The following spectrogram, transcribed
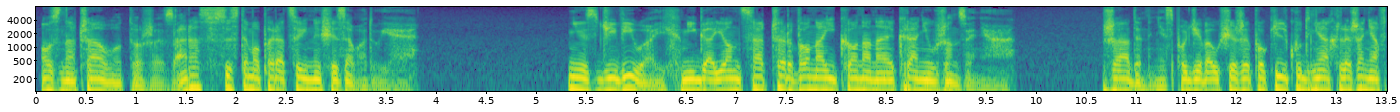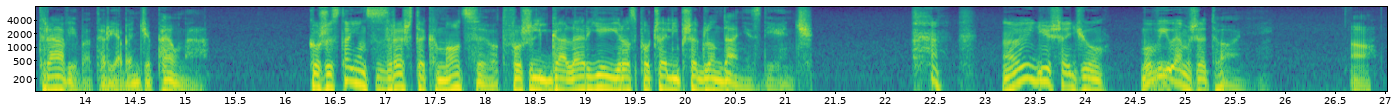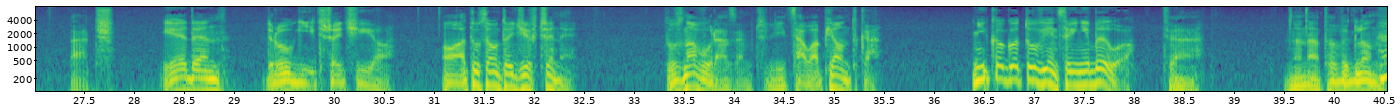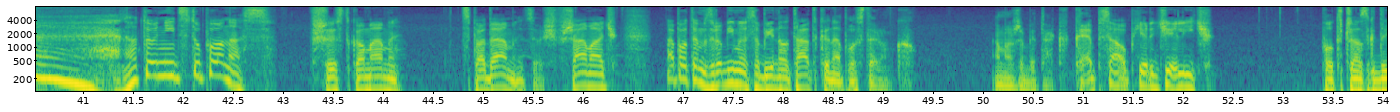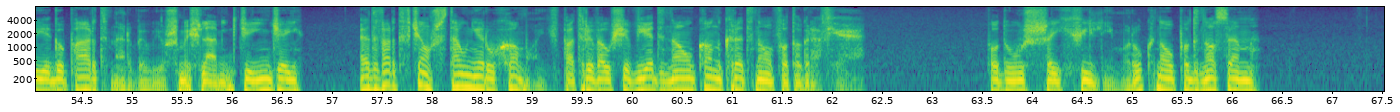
Oznaczało to, że zaraz system operacyjny się załaduje. Nie zdziwiła ich migająca czerwona ikona na ekranie urządzenia. Żaden nie spodziewał się, że po kilku dniach leżenia w trawie bateria będzie pełna. Korzystając z resztek mocy, otworzyli galerię i rozpoczęli przeglądanie zdjęć. no widzisz, Edziu, mówiłem, że to oni. O, patrz. Jeden, drugi, trzeci, o. O, a tu są te dziewczyny. Tu znowu razem, czyli cała piątka. Nikogo tu więcej nie było. Ta. No na to wygląda. Ech, no to nic tu po nas. Wszystko mamy. Spadamy coś wszamać, a potem zrobimy sobie notatkę na posterunku. A może by tak kepsa opierdzielić? Podczas gdy jego partner był już myślami gdzie indziej, Edward wciąż stał nieruchomo i wpatrywał się w jedną konkretną fotografię. Po dłuższej chwili mruknął pod nosem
